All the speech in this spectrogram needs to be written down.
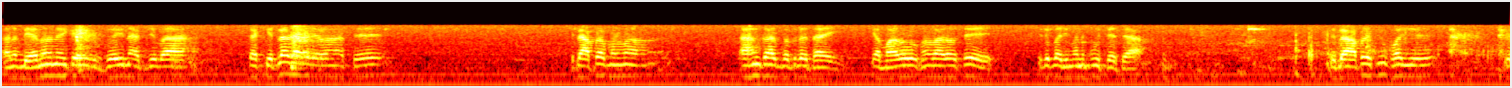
અને બહેનો ને કઈ ધોઈ નાખજે બા. કેટલા દાડા રહેવાના છે? એટલે આપણા મનમાં અહંકાર બગડો થાય કે મારો ઓળખણવાળો છે, એટલે પછી મને પૂછે છે. એટલે આપણે શું કરીએ કે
